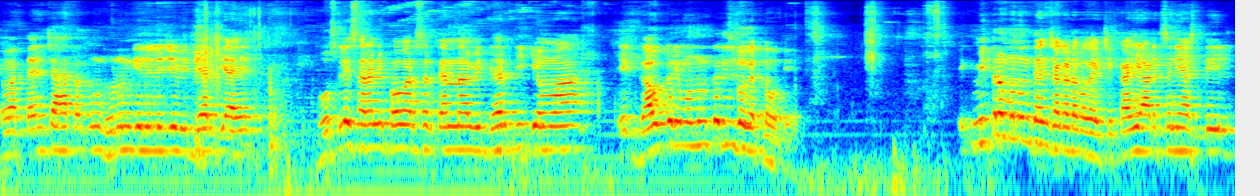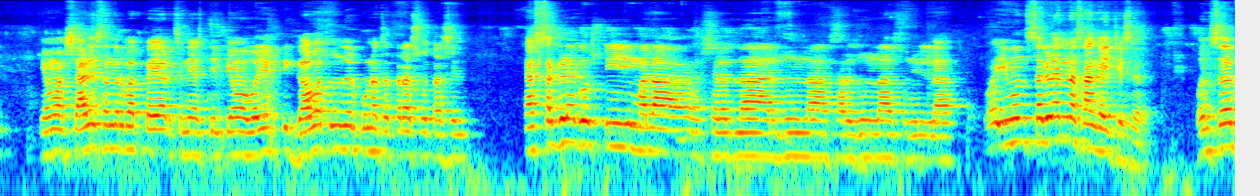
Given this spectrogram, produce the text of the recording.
तेव्हा त्यांच्या हातातून घडून गेलेले जे विद्यार्थी आहेत भोसले सर आणि पवार सर त्यांना विद्यार्थी किंवा एक गावकरी म्हणून कधीच बघत नव्हते. एक मित्र म्हणून त्यांच्याकडे बघायचे. काही अडचणी असतील किंवा शाळेसंदर्भात काही अडचणी असतील किंवा वैयक्तिक गावातून जर कुणाचा त्रास होत असेल ह्या सगळ्या गोष्टी मला शरदला अर्जुनला सार्जुनला सुनीलला व इव्हन सगळ्यांना सांगायचे सर. पण सर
